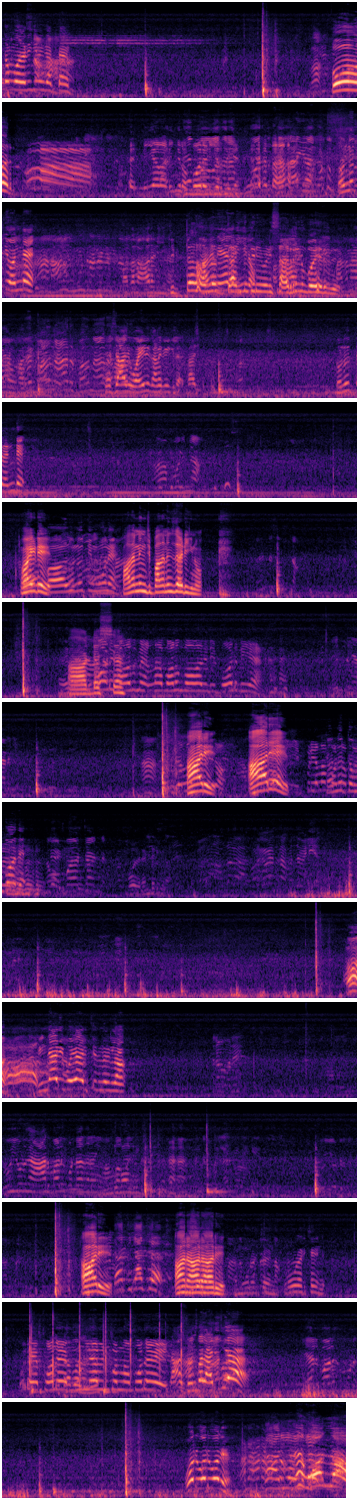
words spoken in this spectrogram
போர் தொண்ணூத்தி கிட்ட வந்து திரும்பி சருன்னு போயிருது. சரி சாரி தொண்ணூத்தி ரெண்டு பதினஞ்சு பதினஞ்சு அடிக்கணும். அடச கௌதம எல்லா பாலும் போவாது நீ போடு நீ ஆறு. ஆறு. இப்படி எல்லாம் தொண்ணூத்தி ஒன்பது ஓ பின்னாடி போய் அடிச்சிருந்துருக்கலாம். ஆறு. ஆறு ஆறு ஆறு. மூணு அடிச்சு போடே போடே மூணுலயே வின் பண்ணலாம் போடே. நான் சொல்பல் அடிச்சியா ஓடு ஓடு ஓடு. ஏய் ஓடுடா.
